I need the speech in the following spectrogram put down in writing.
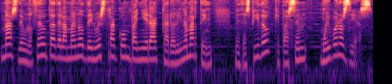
Más de Uno Ceuta de la mano de nuestra compañera Carolina Martín. Me despido, que pasen muy buenos días.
